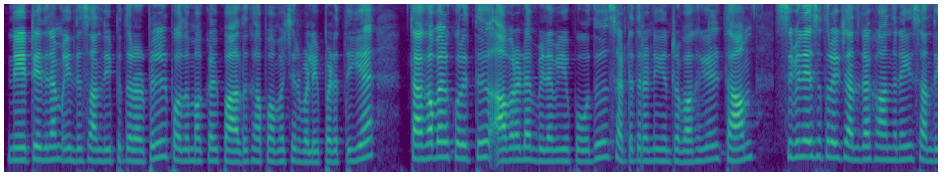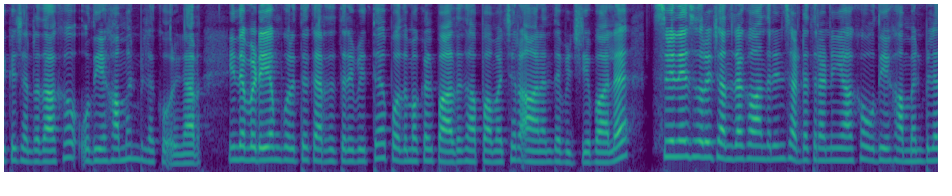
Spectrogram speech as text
நேற்றைய தினம் இந்த சந்திப்பு தொடர்பில் பொதுமக்கள் பாதுகாப்பு அமைச்சர் வெளிப்படுத்திய தகவல் குறித்து அவரிடம் வினவிய போது சட்டத்திரணி என்ற வகையில் தாம் சிவநேசத்துறை சந்திரகாந்தனை சந்திக்க சென்றதாக உதய ஹம்மன்பில கூறினார். இந்த விடயம் குறித்து கருத்து தெரிவித்த பொதுமக்கள் பாதுகாப்பு அமைச்சர் ஆனந்த விஜயபால சிவநேசத்துறை சந்திரகாந்தனின் சட்டத்திறனியாக உதய பில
